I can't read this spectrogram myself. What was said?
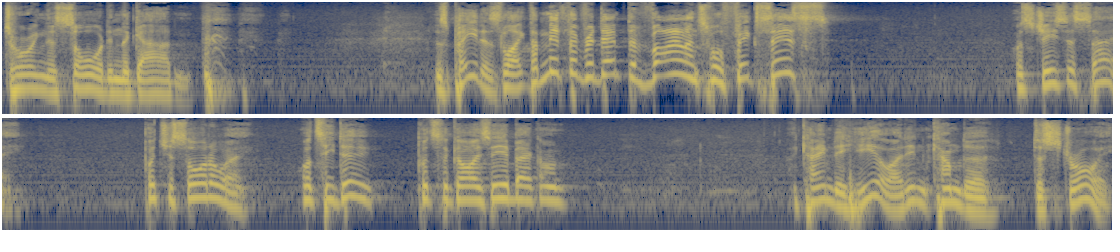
drawing the sword in the garden. As Peter's like, the myth of redemptive violence will fix this. What's Jesus say? Put your sword away. What's he do? Puts the guy's ear back on. I came to heal, I didn't come to destroy.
